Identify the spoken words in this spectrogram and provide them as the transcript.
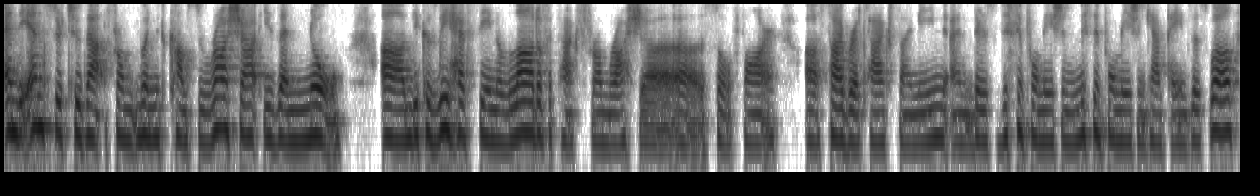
And the answer to that from when it comes to russia is a no um, because we have seen a lot of attacks from Russia uh, so far, uh, cyber attacks, I mean, and there's disinformation, misinformation campaigns as well.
